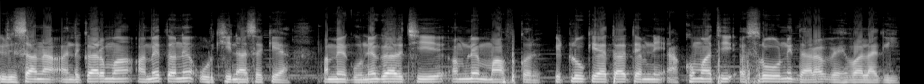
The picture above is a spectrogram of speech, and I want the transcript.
ઈર્ષાના અંધકારમાં અમે તને ઓળખી ના શક્યા. અમે ગુનેગાર છીએ, અમને માફ કર. એટલું કહેતા તેમની આંખોમાંથી અશ્રુઓની ધારા વહેવા લાગી.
